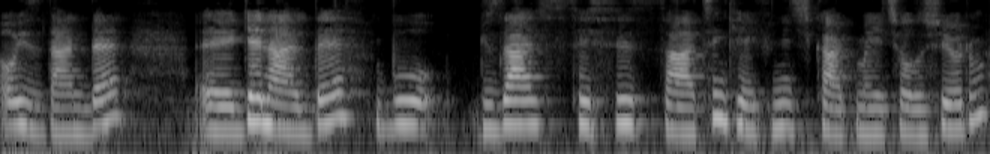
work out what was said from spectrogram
O yüzden de e, genelde bu güzel sessiz saatin keyfini çıkartmaya çalışıyorum.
